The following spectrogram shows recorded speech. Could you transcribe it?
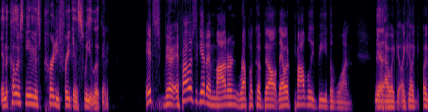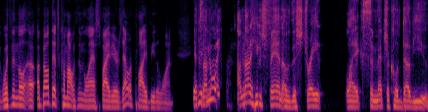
And the color scheme is pretty freaking sweet looking. It's very, if I was to get a modern replica belt, that would probably be the one. That Yeah. I would get like, like like within the a belt that's come out within the last five years. That would probably be the one. Yeah, because I'm, not a, I'm not a huge fan of the straight, like symmetrical W.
